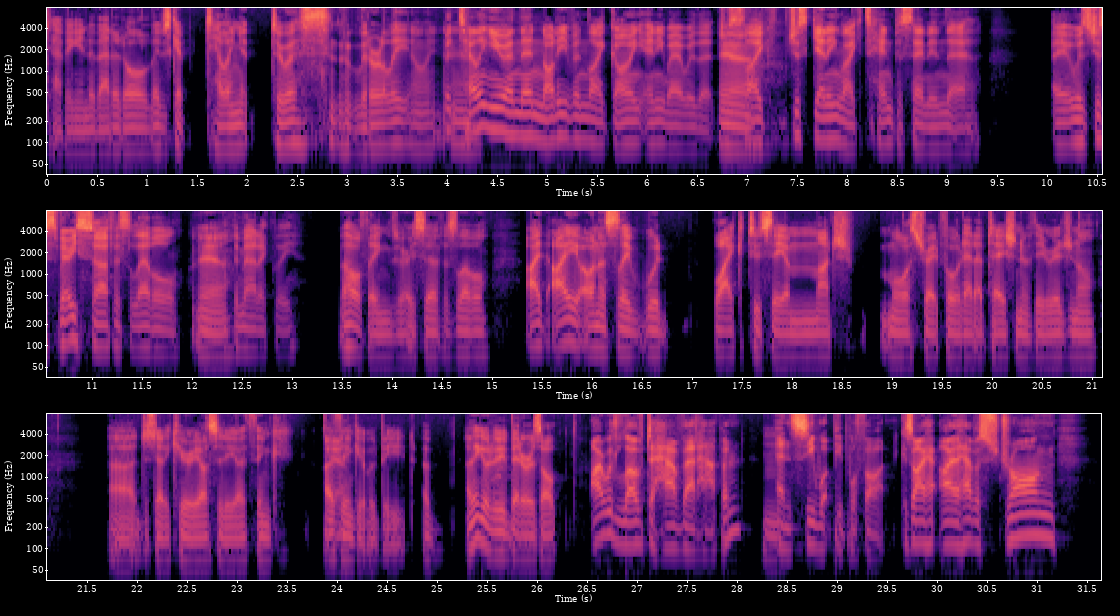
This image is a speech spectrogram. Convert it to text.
tapping into that at all. They just kept telling it to us, literally. Like, But eh. telling you and then not even like going anywhere with it. Just Yeah. like just getting like 10% in there. It was just very surface level yeah, thematically. the whole thing's very surface level. I, I honestly would like to see a much more straightforward adaptation of the original. Uh, just out of curiosity, I think I Yeah. think it would be a I think it would be a better result. I would love to have that happen and see what people thought because I I have a strong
